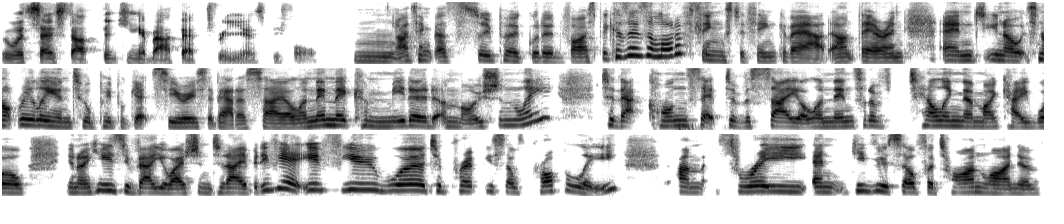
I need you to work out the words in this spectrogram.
we would say start thinking about that three years before. Mm, I think that's super good advice because there's a lot of things to think about, aren't there? And and you know, it's not really until people get serious about a sale and then they're committed emotionally to that concept of a sale, and then sort of telling them, okay, well, you know, here's your valuation today. But if you if you were to prep yourself properly, um, three and give yourself a timeline of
